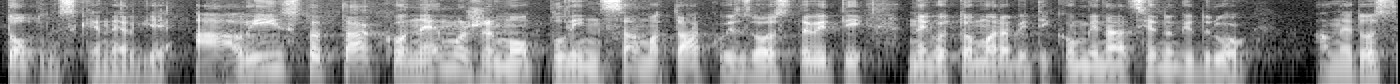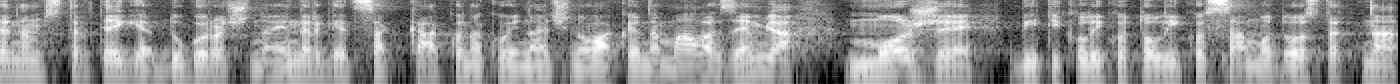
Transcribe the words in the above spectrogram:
toplinske energije. Ali isto tako ne možemo plin samo tako izostaviti, nego to mora biti kombinacija jednog i drugog ali nedostaje nam strategija dugoročna energetska kako na koji način ovako jedna mala zemlja može biti koliko toliko samodostatna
